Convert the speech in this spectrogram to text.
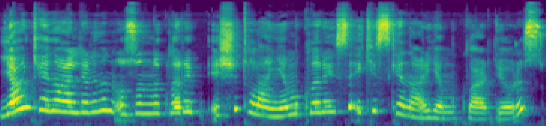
Yan kenarlarının uzunlukları eşit olan yamuklara ise ikizkenar yamuklar diyoruz.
